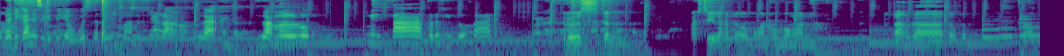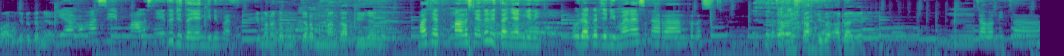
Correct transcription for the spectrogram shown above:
udah dikasih segitu ya wes terima maksudnya nggak nggak nggak meluk minta terus gitu kan. Terus kan pastilah ada omongan-omongan tetangga ataupun kerabat gitu kan ya. Iya aku masih malesnya itu ditanyain gini Van. Gimana kamu cara menanggapinya nih? Malesnya malesnya itu ditanyain gini udah kerja di mana sekarang? Terus Kalau nikah juga ada ya? Hmm, kalau nikah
